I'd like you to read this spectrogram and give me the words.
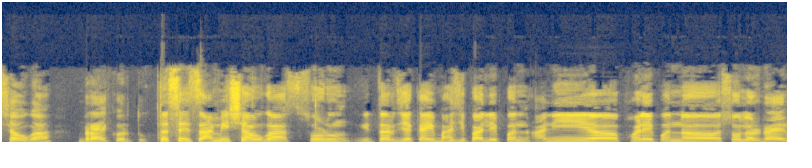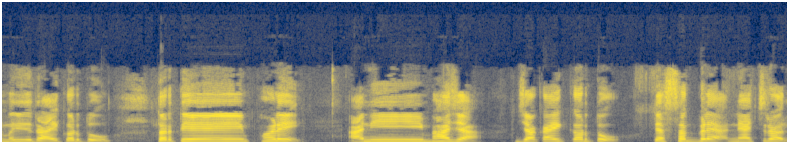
शेवगा ड्राय करतो. तसेच आम्ही शेवगा सोडून इतर जे काही भाजीपाले पण आणि फळे पण सोलर ड्रायरमध्ये ड्राय करतो. तर ते फळे आणि भाज्या ज्या काही करतो त्या सगळ्या नॅचरल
